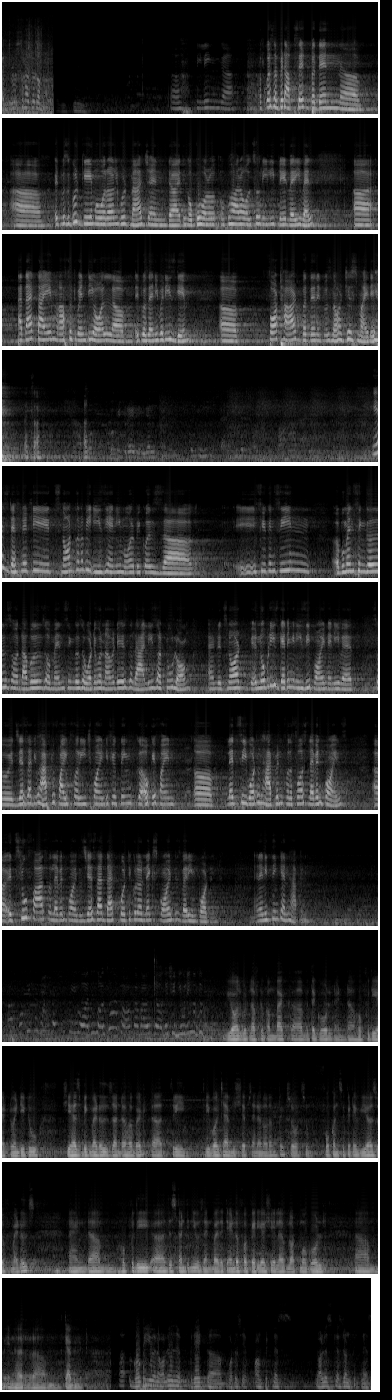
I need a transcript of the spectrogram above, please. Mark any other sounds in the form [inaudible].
దాన్ని చూస్తున్నట్టు Uh, feeling, uh, of course, a bit upset, but then uh, uh, it was a good game overall, good match, and uh, I think Okuhara, Okuhara also really played very well. Uh, at that time, after 20 all, um, it was anybody's game. Uh, fought hard, but then it was not [laughs] just my day. That's all. Yes, definitely. It's not going to be easy anymore because uh, if you can see in uh, women's singles or doubles or men's singles or whatever, nowadays the rallies are too long and it's not, nobody is getting an easy point anywhere. So it's just that you have to fight for each point. If you think, uh, okay, fine, uh, let's see what will happen for the first 11 points, uh, it's too far for 11 points. It's just that that particular next point is very important and anything can happen. one question for you. Uh, there's also a talk about uh, the scheduling of the we all would love to come back uh, with a gold and uh, hopefully at 22 she has big medals under her belt uh, three three world championships and an olympic so so four consecutive years of medals and um, hopefully uh, this continues and by the end of her career she'll have a lot more gold um, in her um, cabinet Uh, Gopi, you are always a great, uh, what to say, on fitness. You always stressed on fitness.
